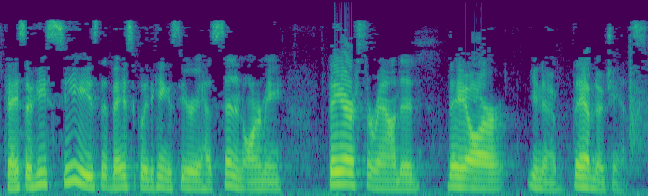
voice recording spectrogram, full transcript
Okay, so he sees that basically the king of Syria has sent an army. They are surrounded. They are, you know, they have no chance.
